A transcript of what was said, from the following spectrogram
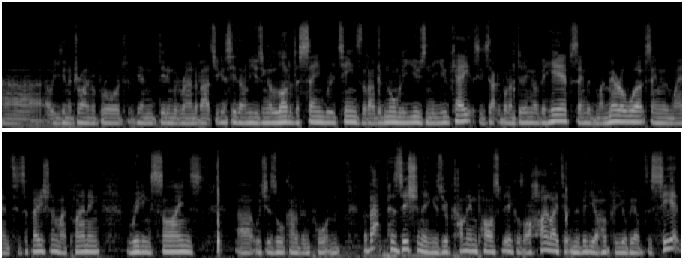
uh, or you're going to drive abroad, again, dealing with roundabouts, you can see that I'm using a lot of the same routines that I would normally use in the UK. It's exactly what I'm doing over here. Same with my mirror work, same with my anticipation, my planning, reading signs, uh, which is all kind of important. But that positioning as you're coming past vehicles, I'll highlight it in the video. Hopefully you'll be able to see it,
